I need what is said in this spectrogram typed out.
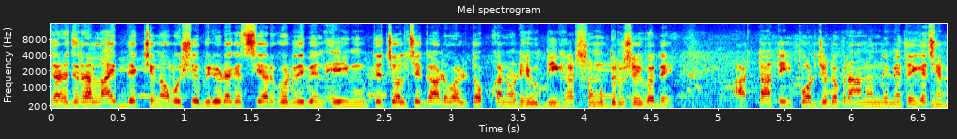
যারা যারা লাইভ দেখছেন, অবশ্যই ভিডিওটাকে শেয়ার করে দিবেন। এই মুহূর্তে চলছে গাড়ওয়াল টপকানো ঢেউ, দীঘার সমুদ্র সৈকতে। আর তাতেই পর্যটকরা আনন্দে মেতে গেছেন।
